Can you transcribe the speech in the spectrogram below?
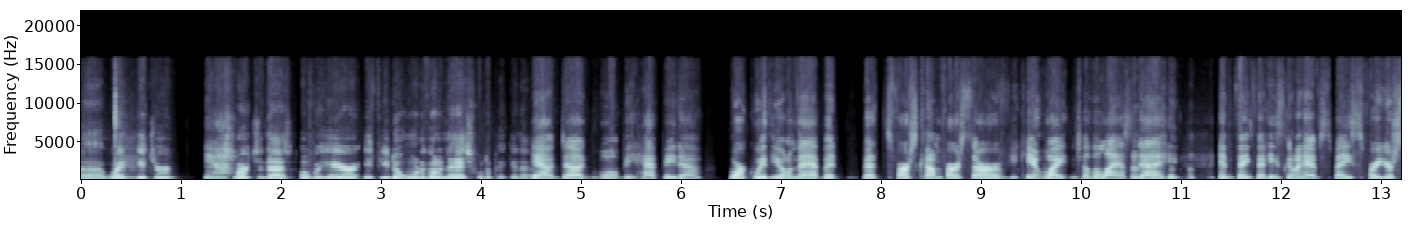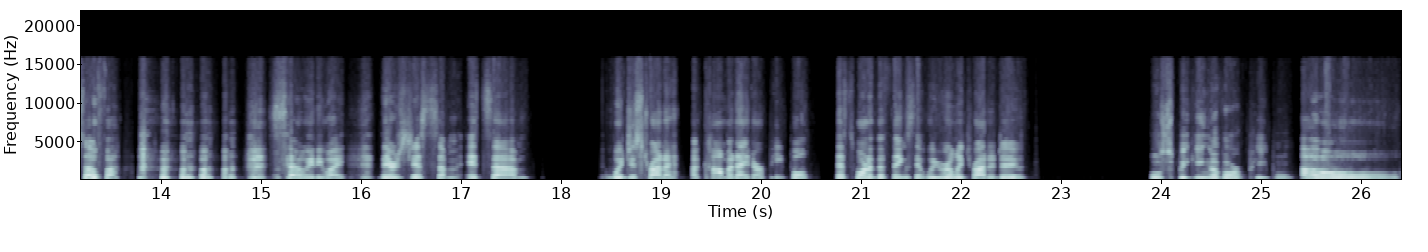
a way to get your Yeah. merchandise over here if you don't want to go to Nashville to pick it up. Yeah, Doug will be happy to work with you on that, but but first come first serve. You can't wait until the last day and think that he's going to have space for your sofa. so anyway, there's just some it's um we just try to accommodate our people. That's one of the things that we really try to do. Well, speaking of our people, Oh,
